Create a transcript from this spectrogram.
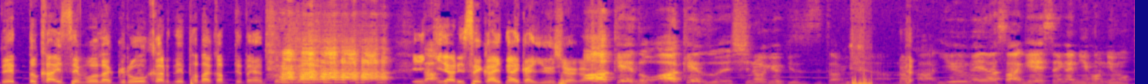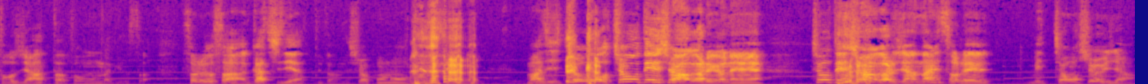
ネット回線もなく、ローカルで戦ってたやつらが、いきなり世界大会優勝やから。アーケード、アーケードでしのぎを削ってたみたいな。なんか、有名なさ、ゲーセンが日本にも当時あったと思うんだけどさ、それをさ、ガチでやってたんでしょこの。マジ、超、超テンション上がるよね。超テンション上がるじゃん。何それ。めっちゃ面白いじゃん。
